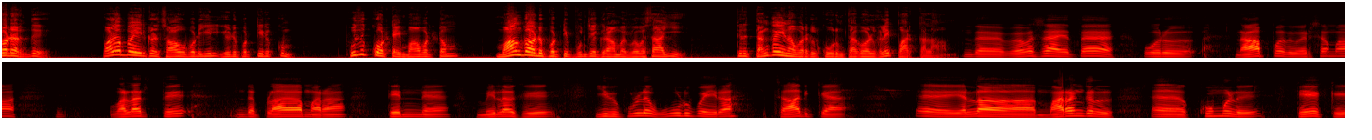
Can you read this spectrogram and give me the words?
தொடர்ந்து பல பயிர்கள் சாகுபடியில் ஈடுபட்டிருக்கும் புதுக்கோட்டை மாவட்டம் மாங்காடுபட்டி புஞ்சை கிராம விவசாயி திரு தங்கையன் அவர்கள் கூறும் தகவல்களை பார்க்கலாம். இந்த விவசாயத்தை ஒரு நாற்பது வருஷமாக வளர்த்து இந்த பிளா மரம் தென்னை மிளகு இதுக்குள்ளே ஊடு பயிராக சாதிக்க எல்லா மரங்கள் குமிழ் தேக்கு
